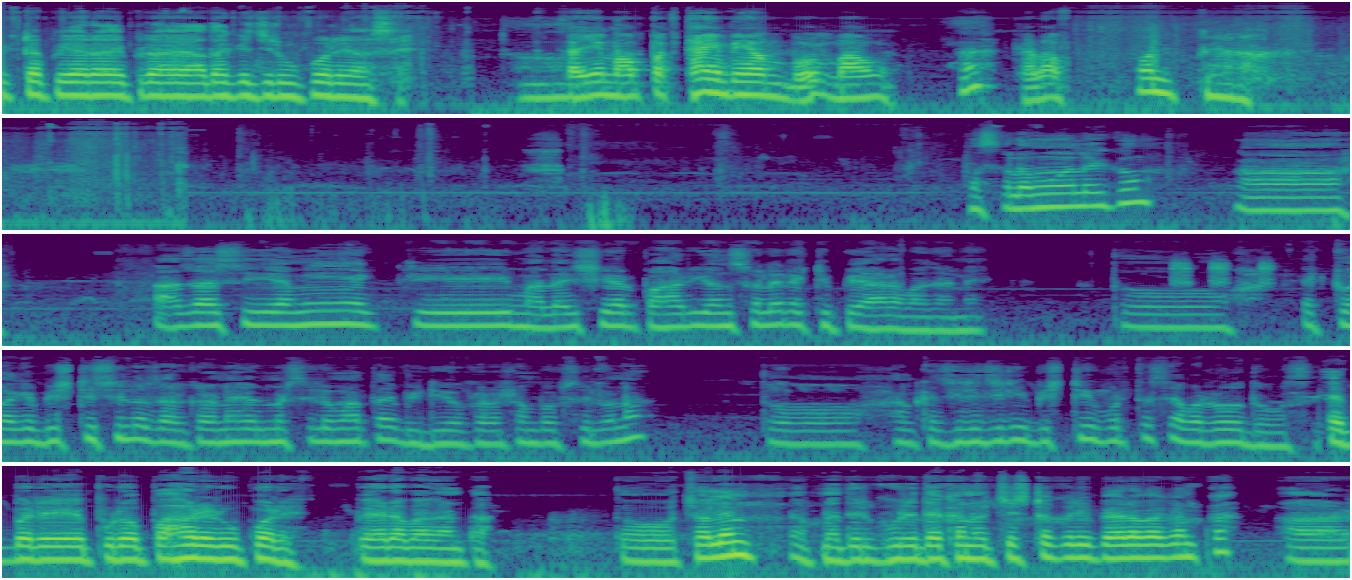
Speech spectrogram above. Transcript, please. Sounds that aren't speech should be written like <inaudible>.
একটা পেয়ারায় প্রায় আধা কেজির উপরে আছে. Hah? অনেক পেয়ারা। আসসালামু আলাইকুম। আজ আছি আমি একটি মালয়েশিয়ার পাহাড়ি অঞ্চলের একটি পেয়ারা বাগানে। তো একটু আগে বৃষ্টি ছিল যার কারণে হেলমেট ছিল মাথায় ভিডিও করা সম্ভব ছিল না। তো হালকা ঝিরিঝিরি বৃষ্টি পড়তেছে আবার রোদ হচ্ছে। একবারে পুরো পাহাড়ের উপরে পেয়ারা বাগানটা। তো চলেন, আপনাদের ঘুরে দেখানোর চেষ্টা করি পেয়ারা বাগানটা। আর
